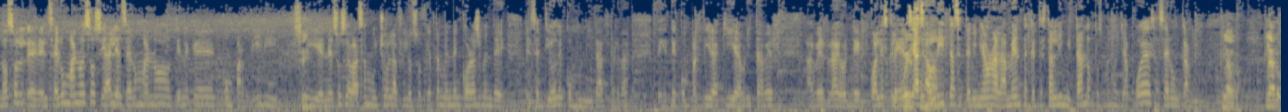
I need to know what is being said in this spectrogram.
no sol, el ser humano es social y el ser humano tiene que compartir y, y, en eso se basa mucho la filosofía también de encouragement, de el sentido de comunidad, ¿verdad? De, de compartir aquí ahorita, a ver, a ver, de cuáles creencias ahorita se te vinieron a la mente que te están limitando, pues bueno, ya puedes hacer un cambio. Claro, claro.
